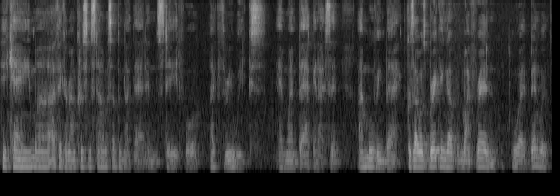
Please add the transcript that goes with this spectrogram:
He came, uh, I think, around Christmas time or something like that, and stayed for like three weeks and went back. And I said, I'm moving back because I was breaking up with my friend who I'd been with.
